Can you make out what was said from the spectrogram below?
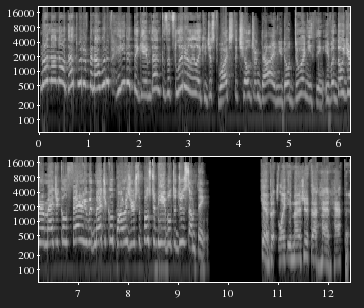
No, no, no, that would have been. I would have hated the game then, because it's literally like you just watch the children die and you don't do anything. Even though you're a magical fairy with magical powers, you're supposed to be able to do something. Yeah, but like, imagine if that had happened.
